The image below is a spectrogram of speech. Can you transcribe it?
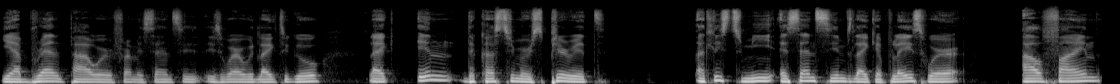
yeah brand power from a sense is, is where i would like to go like in the customer spirit at least to me SSENSE seems like a place where i'll find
